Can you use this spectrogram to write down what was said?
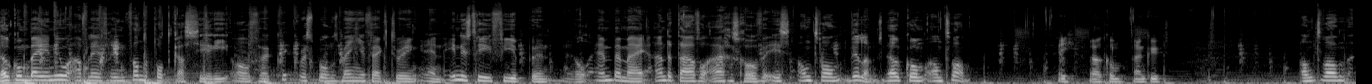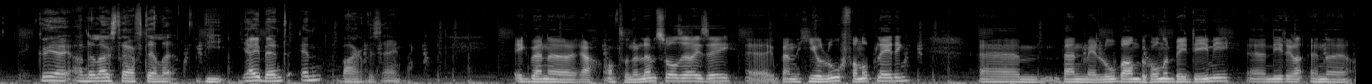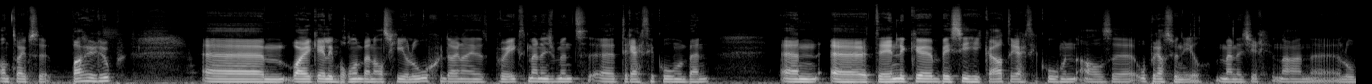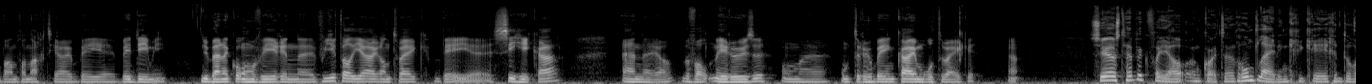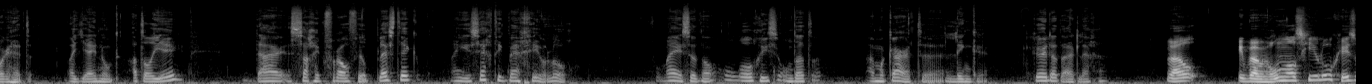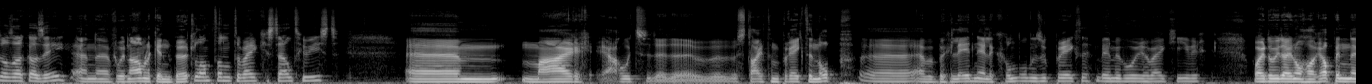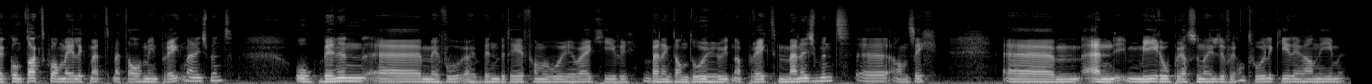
Welkom bij een nieuwe aflevering van de podcastserie over Quick Response Manufacturing en Industrie 4.0. En bij mij aan de tafel aangeschoven is Antoine Willems. Welkom Antoine. Hey, welkom, dank u. Antoine, kun jij aan de luisteraar vertellen wie jij bent en waar we zijn? Ik ben uh, ja, Antoine Willems, zoals jij zei. Uh, ik ben geoloog van opleiding. Um, ben mijn loopbaan begonnen bij DEME, uh, een uh, Antwerpse baggergroep. Um, waar ik eigenlijk begonnen ben als geoloog, daarna in het projectmanagement uh, terechtgekomen ben. En uh, uiteindelijk uh, bij CGK terechtgekomen als operationeel manager na een loopbaan van acht jaar bij, bij DEME. Nu ben ik ongeveer een viertal jaar aan het werk bij CGK. En ja, bevalt mij reuze om, om terug bij een KMO te werken. Ja. Zojuist heb ik van jou een korte rondleiding gekregen door het, wat jij noemt, atelier. Daar zag ik vooral veel plastic, maar je zegt ik ben geoloog. Voor mij is het dan onlogisch om dat aan elkaar te linken. Kun je dat uitleggen? Wel, ik ben begonnen als geoloog, zoals ik al zei. En uh, voornamelijk in het buitenland dan te werk gesteld geweest. Um, maar ja, goed, de, we starten projecten op uh, en we begeleiden eigenlijk grondonderzoekprojecten bij mijn vorige werkgever. Waardoor je nogal rap in contact kwam eigenlijk met, met algemeen projectmanagement ook binnen, uh, mijn voor, binnen het bedrijf van mijn vorige werkgever ben ik dan doorgegroeid naar projectmanagement uh, aan zich. Um, en meer operationele verantwoordelijkheden gaan nemen.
